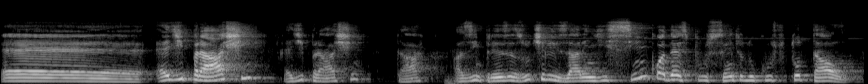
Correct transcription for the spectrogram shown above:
É, é de praxe, é de praxe, tá? As empresas utilizarem de 5 a 10% do custo total. O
